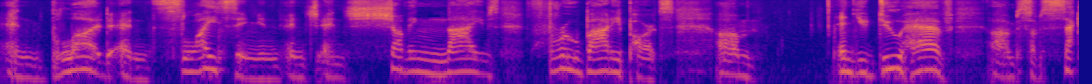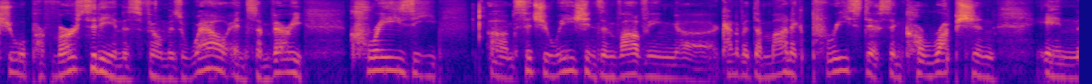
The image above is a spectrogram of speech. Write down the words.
and blood and slicing and and and shoving knives through body parts. Um, and you do have um, some sexual perversity in this film as well, and some very crazy um, situations involving uh, kind of a demonic priestess and corruption in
